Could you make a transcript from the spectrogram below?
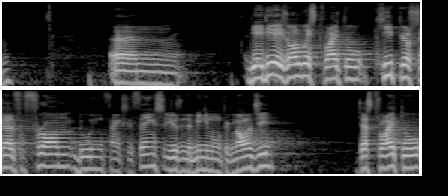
Hmm? Um, the idea is always try to keep yourself from doing fancy things using the minimum technology. Just try to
